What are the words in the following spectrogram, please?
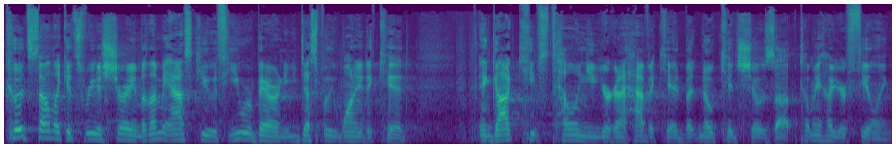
could sound like it's reassuring, but let me ask you if you were barren and you desperately wanted a kid, and God keeps telling you you're going to have a kid, but no kid shows up, tell me how you're feeling.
